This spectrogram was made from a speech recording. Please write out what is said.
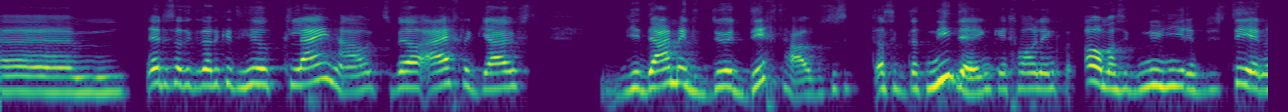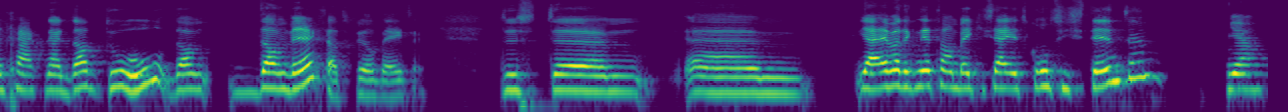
Um, ja, dus dat ik, dat ik het heel klein houd, terwijl eigenlijk juist je daarmee de deur dicht houdt. Dus als ik dat niet denk en gewoon denk van, oh, maar als ik nu hier investeer, dan ga ik naar dat doel, dan, dan werkt dat veel beter. Dus de, um, ja, en wat ik net al een beetje zei, het consistente. Ja.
